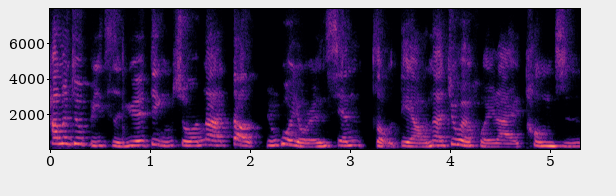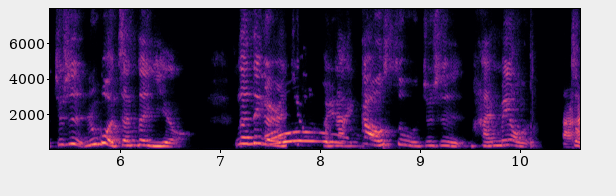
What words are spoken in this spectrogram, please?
他们就彼此约定说，那到如果有人先走掉，那就会回来通知，就是如果真的有，那那个人就回来告诉，就是还没有走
